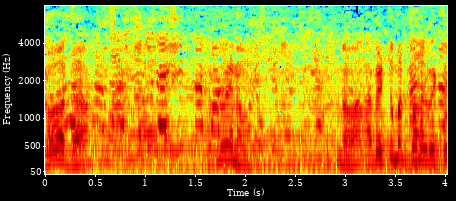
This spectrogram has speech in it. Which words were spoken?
పోవద్దా. ఎప్పుడు పోయినావు? చెప్తున్నావా ఆ పెట్టు మరి కొందరు పెట్టు.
